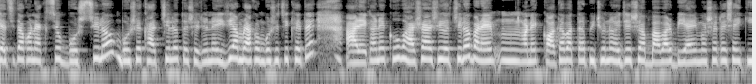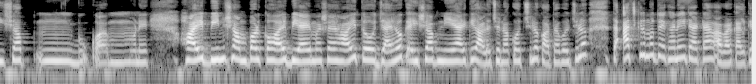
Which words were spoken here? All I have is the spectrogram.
গেছি, তখন একশো বসছিল, বসে খাচ্ছিল, তো সেই জন্য এই যে আমরা এখন বসেছি খেতে। আর এখানে খুব হাসাহাসি হচ্ছিল মানে অনেক অনেক কথাবার্তার পিছনে ওই যে সব বাবার বিআই মশাটা সেই কী সব মানে হয় বিন সম্পর্ক, হয় বিআই মশাই হয়। তো যাই হোক, এইসব নিয়ে আর কি আলোচনা করছিল, কথা বলছিল। তো আজকের মতো এখানেই, টাটা। আবার কালকে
